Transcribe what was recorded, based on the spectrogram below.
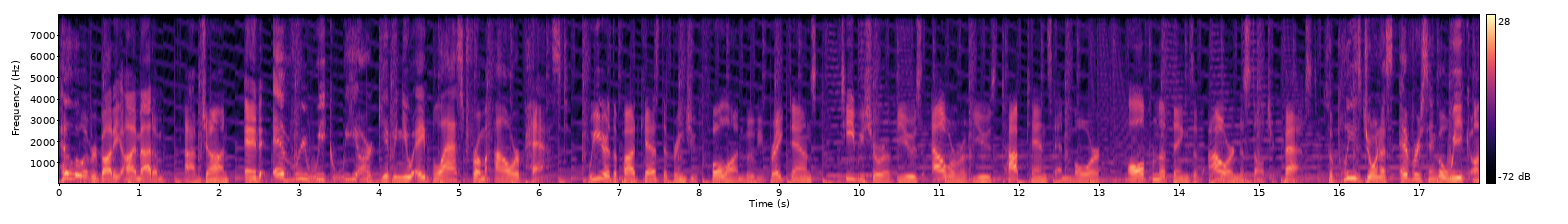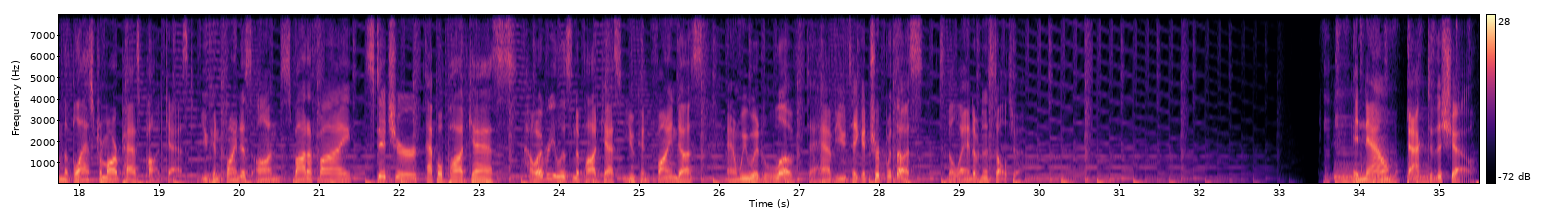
Hello, everybody. I'm Adam. I'm John. And every week we are giving you a blast from our past. We are the podcast that brings you full on movie breakdowns, TV show reviews, album reviews, top 10s, and more, all from the things of our nostalgic past. So please join us every single week on the Blast from Our Past podcast. You can find us on Spotify, Stitcher, Apple Podcasts. However, you listen to podcasts, you can find us, and we would love to have you take a trip with us to the land of nostalgia. And now, back to the show.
